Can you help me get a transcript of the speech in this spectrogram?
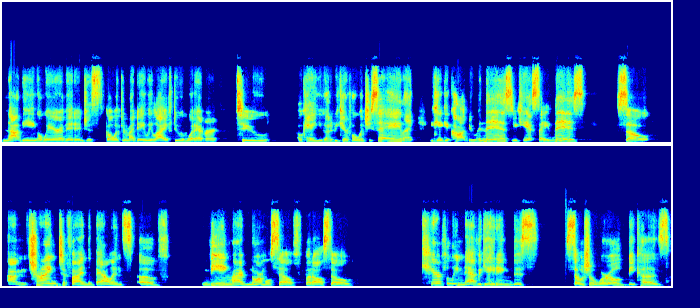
not being aware of it and just going through my daily life, doing whatever to, okay, you got to be careful what you say. Like, you can't get caught doing this. You can't say this. So I'm trying to find the balance of being my normal self, but also carefully navigating this social world because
